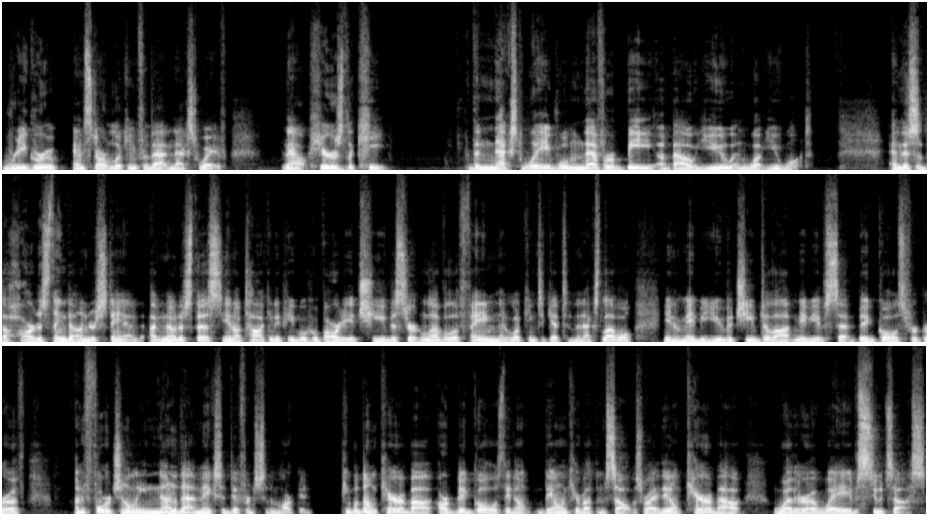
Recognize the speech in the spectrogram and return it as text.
regroup, and start looking for that next wave. Now, here's the key the next wave will never be about you and what you want. And this is the hardest thing to understand. I've noticed this, you know, talking to people who've already achieved a certain level of fame and they're looking to get to the next level. You know, maybe you've achieved a lot, maybe you've set big goals for growth. Unfortunately, none of that makes a difference to the market. People don't care about our big goals. They don't, they only care about themselves, right? They don't care about whether a wave suits us.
